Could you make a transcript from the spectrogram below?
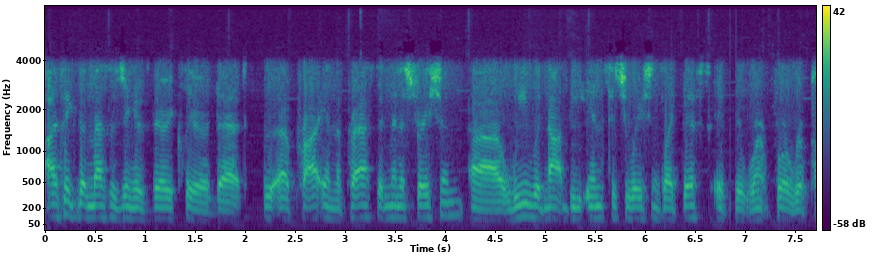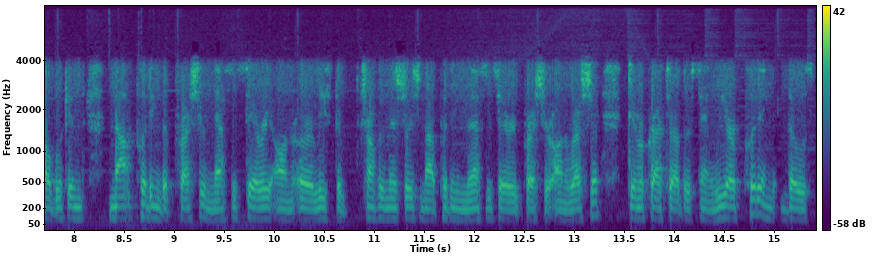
I think the messaging is very clear that uh, in the past administration, uh, we would not be in situations like this if it weren't for Republicans not putting the pressure necessary on, or at least the Trump administration not putting the necessary pressure on Russia. Democrats are out there saying we are putting those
